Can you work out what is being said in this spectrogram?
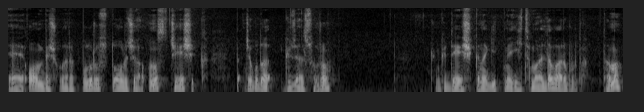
e, 15 olarak buluruz. Doğru cevabımız C şık. Bence bu da güzel soru. Çünkü D şıkkına gitme ihtimali de var burada. Tamam.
